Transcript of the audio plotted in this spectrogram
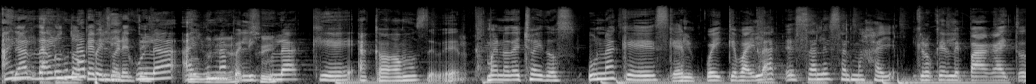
Hay, Dar- darle hay un una toque película, hay Podría, una película que acabamos de ver. Bueno, de hecho hay dos. Una que es que el güey que baila, es, sale Salma Hayek. Creo que le paga y todo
